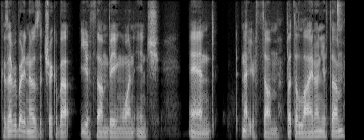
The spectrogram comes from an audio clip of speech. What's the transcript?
because everybody knows the trick about your thumb being one inch and not your thumb, but the line on your thumb.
